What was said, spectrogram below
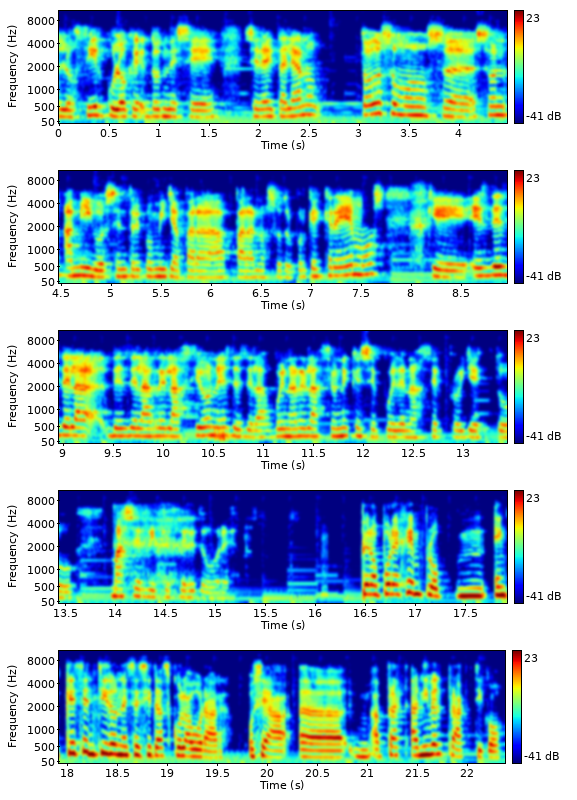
los círculos donde se, da italiano, todos somos, eh, son amigos, entre comillas, para, para, nosotros, porque creemos que es desde, la, desde las relaciones, desde las buenas relaciones que se pueden hacer proyectos más enriquecedores. Pero, por ejemplo, mm, ¿en qué sentido necesitas colaborar? O sea, uh, a, nivel práctico,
